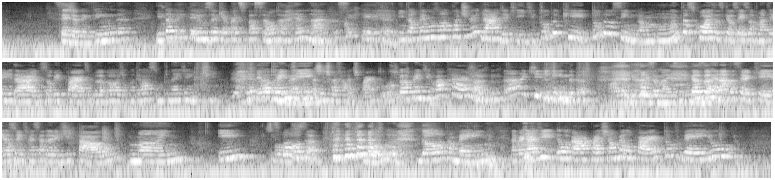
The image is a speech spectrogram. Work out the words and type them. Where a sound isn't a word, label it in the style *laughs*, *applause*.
Seja bem-vinda. E também temos aqui a participação da Renata Cerqueira. Então temos uma continuidade aqui, que tudo que, tudo assim, muitas coisas que eu sei sobre maternidade, sobre parto, sobre... Oh, já contei o assunto, né, gente? Eu aprendi. A gente vai falar de parto hoje. Eu aprendi com a Carla. *laughs* Ai, que linda. Olha que coisa mais linda. Eu sou Renata Cerqueira, sou influenciadora digital, mãe e esposa. *laughs* Doula também. Na verdade, a paixão pelo parto veio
